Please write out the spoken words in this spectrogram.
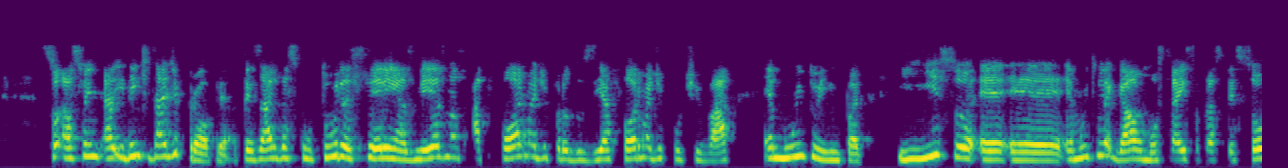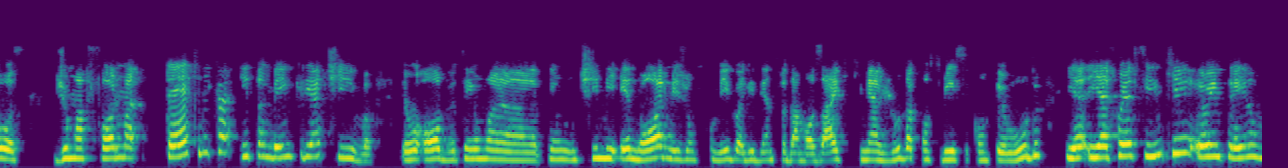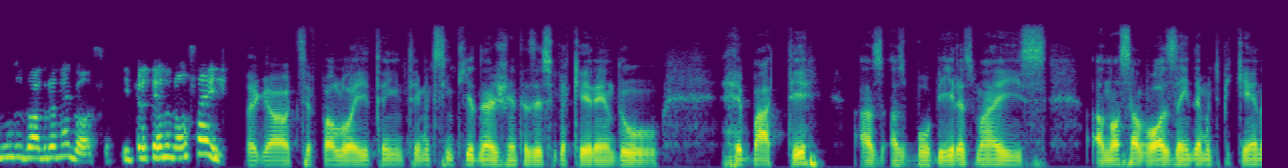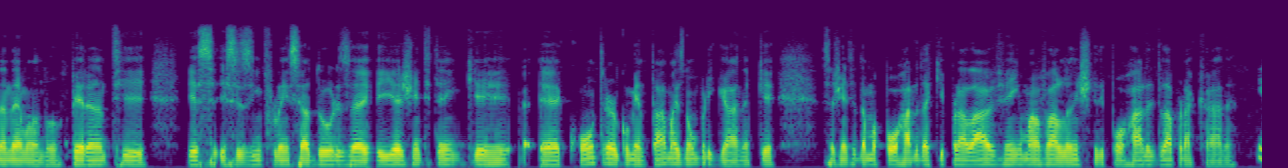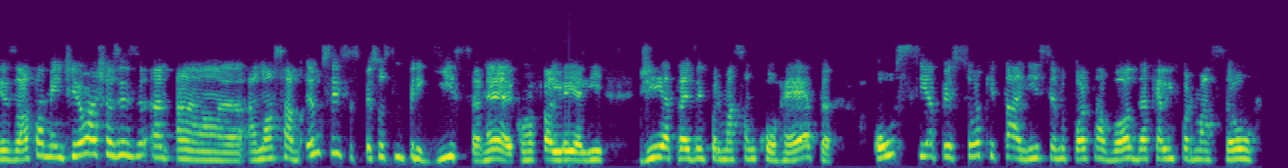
a sua a identidade própria. Apesar das culturas serem as mesmas, a forma de produzir, a forma de cultivar é muito ímpar. E isso é, é, é muito legal mostrar isso para as pessoas de uma forma técnica e também criativa. Eu, óbvio, tenho, uma, tenho um time enorme junto comigo ali dentro da Mosaic que me ajuda a construir esse conteúdo, e, e é, foi assim que eu entrei no mundo do agronegócio, e pretendo não sair. Legal, o que você falou aí tem, tem muito sentido, né? A gente às vezes fica querendo rebater as, as bobeiras, mas a nossa voz ainda é muito pequena, né, mano? Perante esse, esses influenciadores aí, a gente tem que é, contra-argumentar, mas não brigar, né? Porque se a gente dá uma porrada daqui para lá, vem uma avalanche de porrada de lá para cá, né? Exatamente. Eu acho, às vezes, a, a, a, nossa. Eu não sei se as pessoas têm preguiça, né? Como eu falei ali, de ir atrás da informação correta, ou se a pessoa que está ali sendo porta-voz daquela informação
